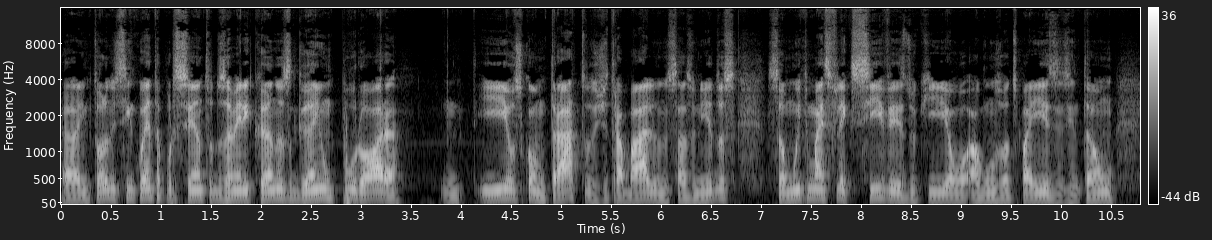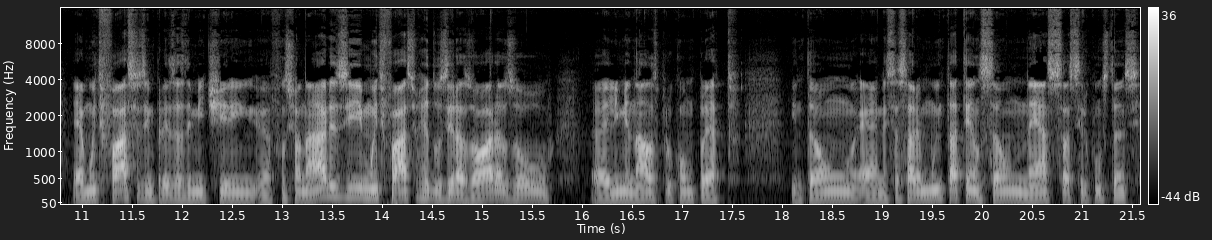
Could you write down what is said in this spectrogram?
Uh, em torno de 50% dos americanos ganham por hora e os contratos de trabalho nos Estados Unidos são muito mais flexíveis do que alguns outros países. Então, é muito fácil as empresas demitirem uh, funcionários e muito fácil reduzir as horas ou uh, eliminá-las por completo. Então é necessário muita atenção nessa circunstância.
